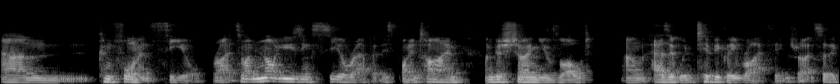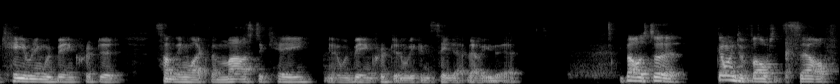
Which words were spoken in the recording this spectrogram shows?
um, conformance seal, right? So I'm not using seal wrap at this point in time. I'm just showing you Vault um, as it would typically write things, right? So the key ring would be encrypted, something like the master key you know, would be encrypted and we can see that value there. If I was to go into Vault itself,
